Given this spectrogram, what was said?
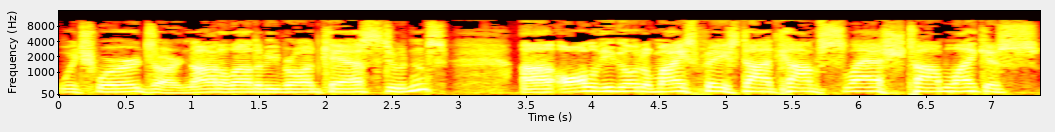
which words are not allowed to be broadcast, students, uh, all of you go to myspace.com slash Tom Leykis.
